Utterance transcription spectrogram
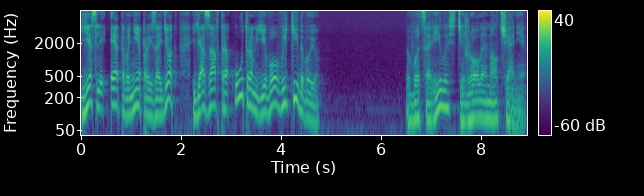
Если этого не произойдет, я завтра утром его выкидываю». Воцарилось тяжелое молчание.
